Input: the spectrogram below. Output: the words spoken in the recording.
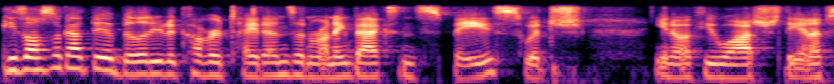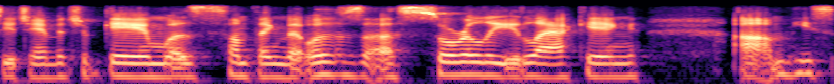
He's also got the ability to cover tight ends and running backs in space, which, you know, if you watched the NFC Championship game, was something that was uh, sorely lacking. Um, he's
